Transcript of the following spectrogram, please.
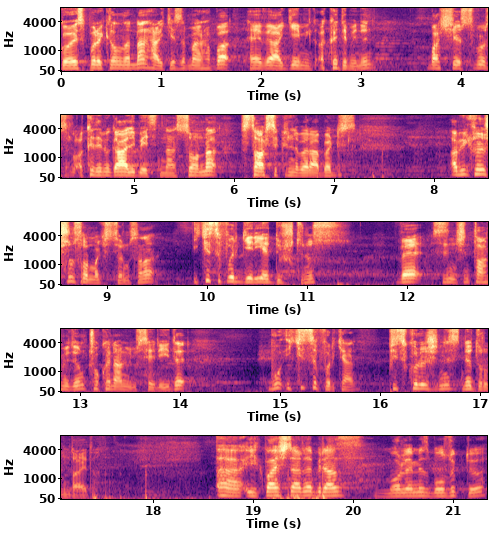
Goespor ekranlarından herkese merhaba. HVA Gaming Akademi'nin Başşehir Spor Sınıfı Akademi galibiyetinden sonra Star Screen ile beraberiz. Abi ilk önce şunu sormak istiyorum sana. 2-0 geriye düştünüz ve sizin için tahmin ediyorum çok önemli bir seriydi. Bu 2-0 iken psikolojiniz ne durumdaydı? Ee, İlk başlarda biraz moralimiz bozuktu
